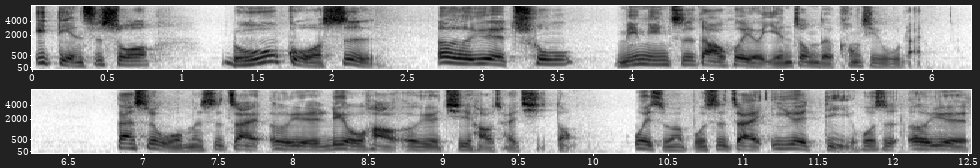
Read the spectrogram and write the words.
一点是说，如果是二月初明明知道会有严重的空气污染。但是我们是在二月六号、二月七号才启动，为什么不是在一月底或是二月，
